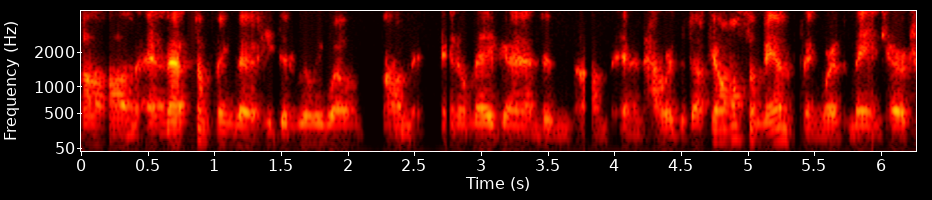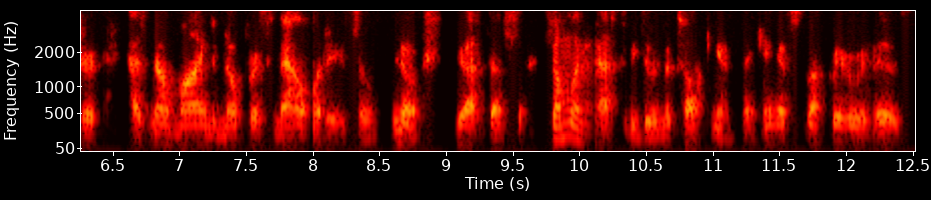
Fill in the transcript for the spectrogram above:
Um, and that's something that he did really well um, in Omega and in um, and in Howard the Duck, and also Man Thing, where the main character has no mind and no personality. So you know you have to have someone has to be doing the talking and thinking. It's not clear who it is.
